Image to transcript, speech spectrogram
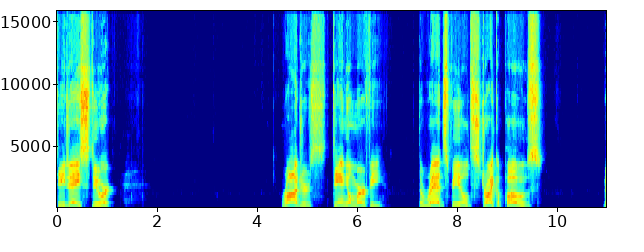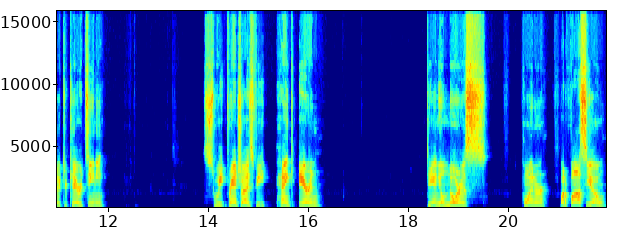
DJ Stewart. Rogers. Daniel Murphy. The Reds field strike a pose. Victor Caratini. Sweet franchise feet. Hank Aaron. Daniel Norris. Pointer. Bonifacio.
